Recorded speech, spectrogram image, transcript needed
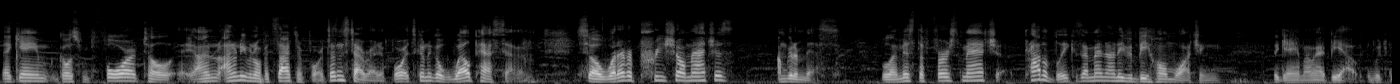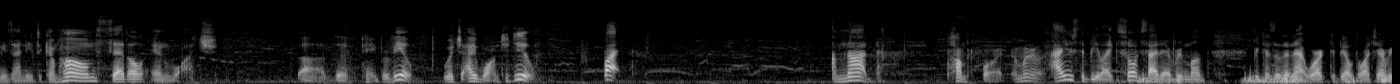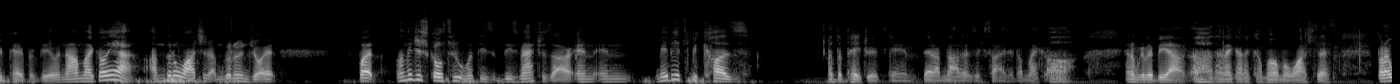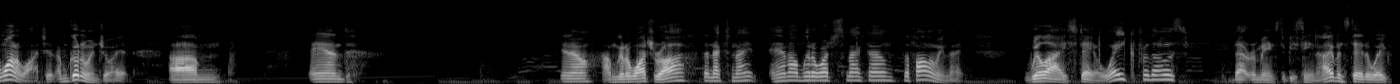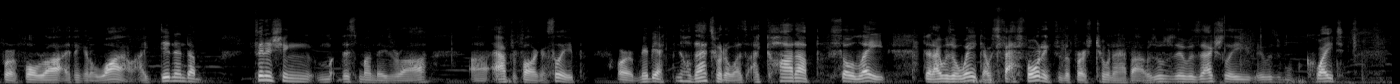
That game goes from four till I don't, I don't even know if it starts at four. It doesn't start right at four. It's going to go well past seven. So whatever pre-show matches, I'm going to miss. Will I miss the first match? Probably, because I might not even be home watching the game. I might be out, which means I need to come home, settle, and watch uh, the pay-per-view, which I want to do. But I'm not pumped for it. I, mean, I used to be like so excited every month because of the network to be able to watch every pay per view, and now I'm like, oh yeah, I'm gonna watch it. I'm gonna enjoy it. But let me just go through what these these matches are, and and maybe it's because of the Patriots game that I'm not as excited. I'm like, oh, and I'm gonna be out. Oh, then I gotta come home and watch this. But I want to watch it. I'm gonna enjoy it. Um, and you know, I'm gonna watch Raw the next night, and I'm gonna watch SmackDown the following night. Will I stay awake for those? That remains to be seen. I haven't stayed awake for a full Raw, I think, in a while. I did end up finishing this Monday's Raw uh, after falling asleep. Or maybe I, no, that's what it was. I caught up so late that I was awake. I was fast forwarding through the first two and a half hours. It was, it was actually, it was quite,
